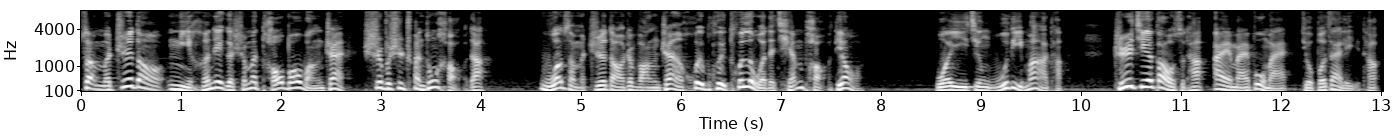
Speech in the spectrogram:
怎么知道你和那个什么淘宝网站是不是串通好的？我怎么知道这网站会不会吞了我的钱跑掉啊？”我已经无力骂他，直接告诉他爱买不买，就不再理他。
